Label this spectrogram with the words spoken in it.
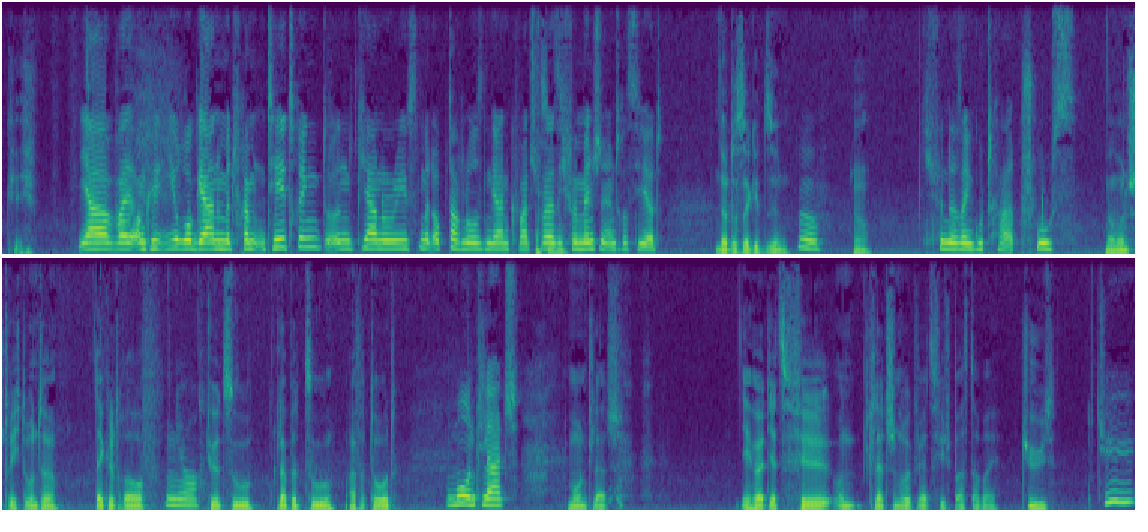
Okay. Ja, weil Onkel Iro gerne mit Fremden Tee trinkt und Keanu Reeves mit Obdachlosen gern quatscht, Ach weil er so. sich für Menschen interessiert. Ja, das ergibt Sinn. Ja. Ja. Ich finde das ein guter Abschluss. Machen wir einen Strich drunter, Deckel drauf, Ja. Tür zu, Klappe zu, Affe tot, Mondklatsch. Mondklatsch. Ihr hört jetzt Phil und klatschen rückwärts. Viel Spaß dabei. Tschüss. Tschüss.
